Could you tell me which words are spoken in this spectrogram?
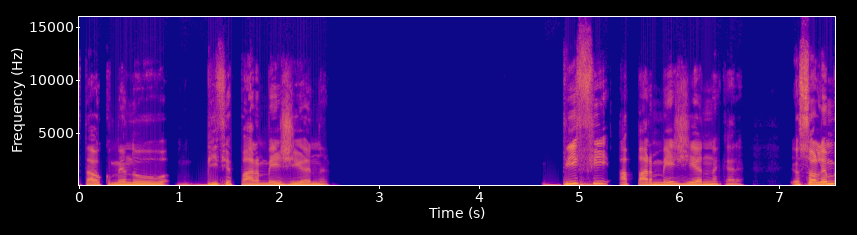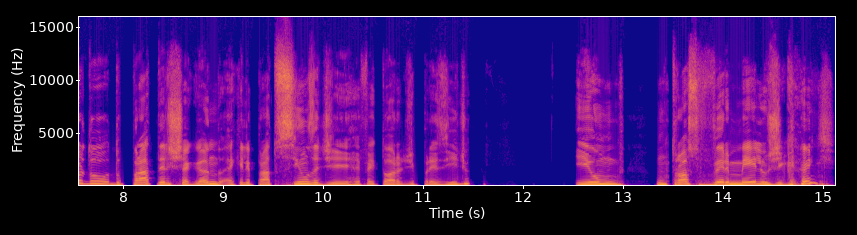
que tava comendo bife parmegiana bife à parmegiana, cara. Eu só lembro do, do prato dele chegando, é aquele prato cinza de refeitório de presídio, e um, um troço vermelho gigante,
